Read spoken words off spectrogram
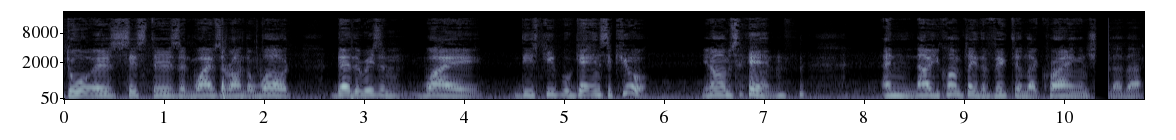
daughters sisters and wives around the world they're the reason why these people get insecure you know what I'm saying and now you can't play the victim like crying and shit like that.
